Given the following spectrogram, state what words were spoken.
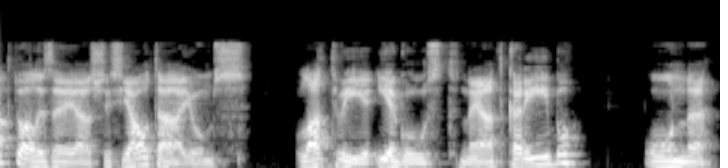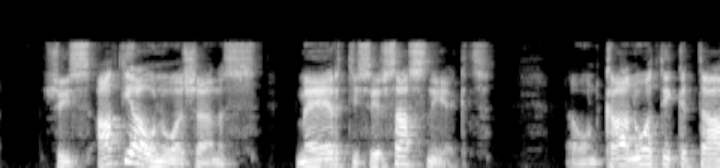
aktualizējās šis jautājums. Latvija iegūst neatkarību, un šis atjaunošanas mērķis ir sasniegts. Un kā notika tā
